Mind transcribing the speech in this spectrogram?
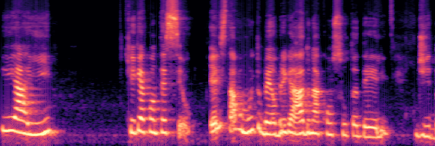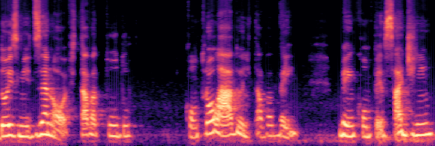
E aí, o que, que aconteceu? Ele estava muito bem, obrigado, na consulta dele de 2019. Estava tudo controlado, ele estava bem, bem compensadinho.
